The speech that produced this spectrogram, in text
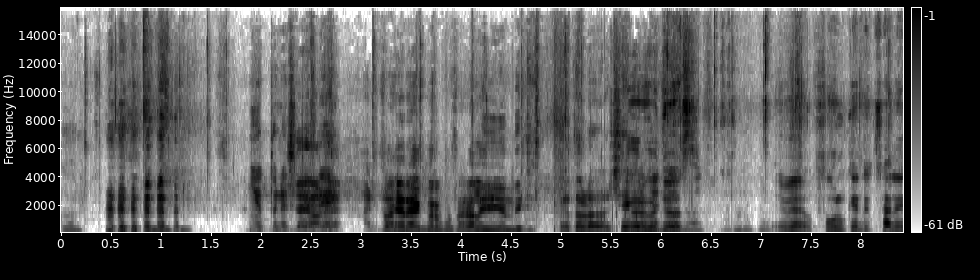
嗯，嗯，একবার পোষা গেল ইয়েন দি তোর সেই করে গজুস এবে ফুল ক্রেডিট সানি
